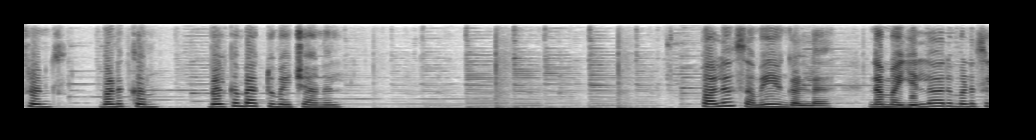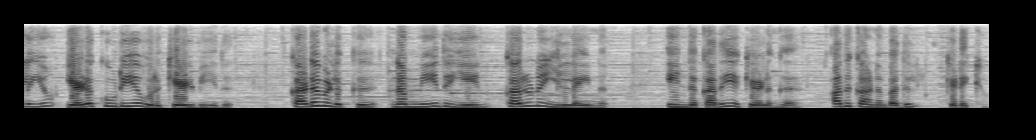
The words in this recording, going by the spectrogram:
ஃப்ரெண்ட்ஸ் வணக்கம். Welcome back to my channel பல சமயங்களில் நம்ம எல்லார் மனசுலையும் எழக்கூடிய ஒரு கேள்வி இது. கடவுளுக்கு நம் மீது ஏன் கருணை இல்லைன்னு? இந்த கதையை கேளுங்க. அதுக்கான பதில் கிடைக்கும்.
